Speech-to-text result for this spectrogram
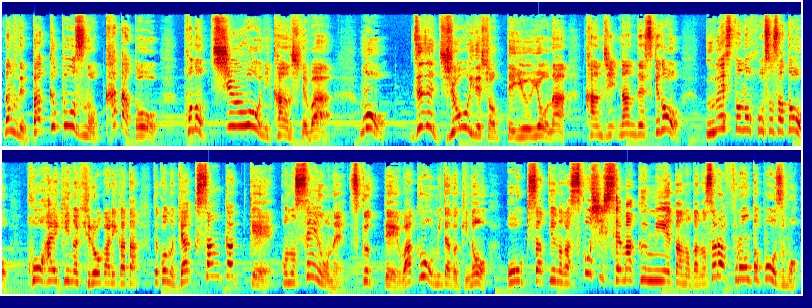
なので、バックポーズの肩と、この中央に関しては、もう、全然上位でしょっていうような感じなんですけど、ウエストの細さと、広背筋の広がり方。で、この逆三角形、この線をね、作って枠を見た時の大きさっていうのが少し狭く見えたのかな。それはフロントポーズも、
